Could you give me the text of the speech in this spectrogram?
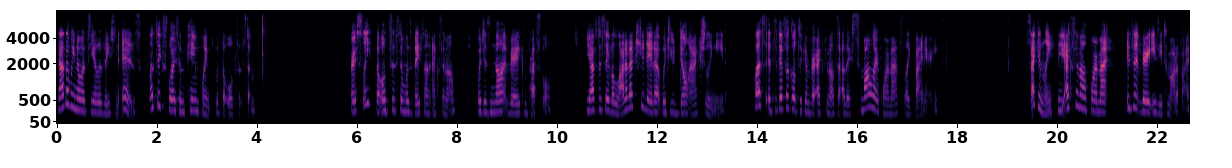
Now that we know what serialization is, let's explore some pain points with the old system. Firstly, the old system was based on XML, which is not very compressible. You have to save a lot of extra data which you don't actually need. Plus, it's difficult to convert XML to other smaller formats like binary. Secondly, the XML format isn't very easy to modify.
